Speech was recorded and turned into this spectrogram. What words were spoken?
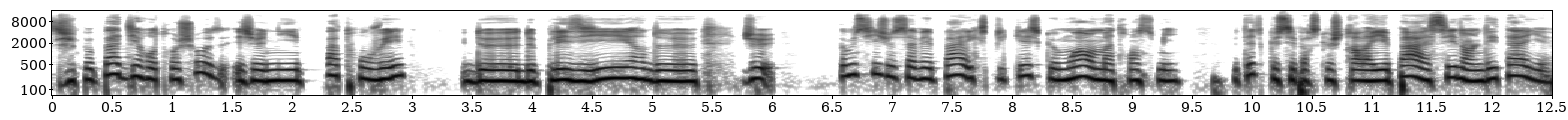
Je peux pas dire autre chose. Je n'y ai pas trouvé de, de plaisir, de, je, comme si je savais pas expliquer ce que moi on m'a transmis. Peut-être que c'est parce que je travaillais pas assez dans le détail,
